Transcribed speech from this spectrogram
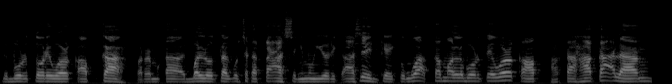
laboratory workup ka para makabalot lang sa kataas ang imong uric acid. Kay kung wa ka mo laboratory workup haka-haka lang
